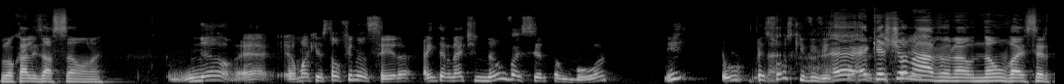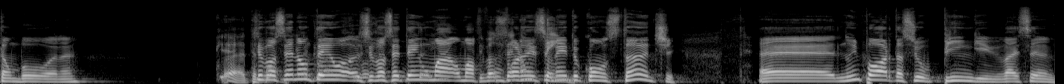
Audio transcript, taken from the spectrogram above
geolocalização, né? Não, é, é uma questão financeira. A internet não vai ser tão boa. E o- pessoas que vivem. É, é de questionável, né? O não vai ser tão boa, né? É, Se você não tem, se você tem uma, uma- Se um fornecimento constante, é, não importa se o ping vai ser.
